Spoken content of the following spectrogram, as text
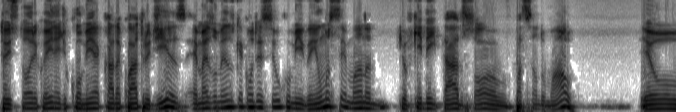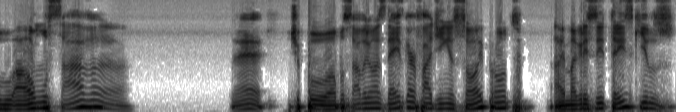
teu histórico aí, né, de comer a cada quatro dias, é mais ou menos o que aconteceu comigo. Em uma semana que eu fiquei deitado só, passando mal, eu almoçava, né, tipo, almoçava umas 10 garfadinhas só e pronto. Aí emagreci 3 quilos.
